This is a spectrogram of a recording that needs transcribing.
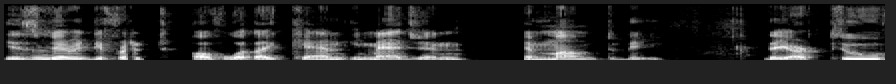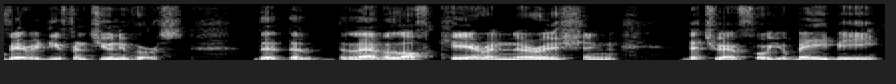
is mm. very different of what I can imagine a mom to be. They are two very different universe. The, the, the level of care and nourishing that you have for your baby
